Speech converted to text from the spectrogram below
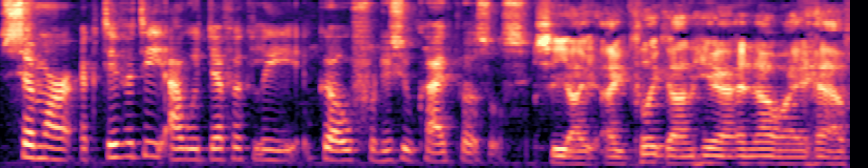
summer activity, I would definitely go for the Zukei puzzles. See, I, I click on here, and now I have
